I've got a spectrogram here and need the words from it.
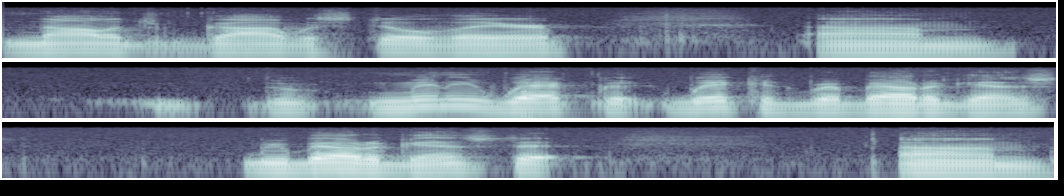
knowledge of God was still there. Um, the, many wicked, wicked rebelled against rebelled against it, um,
